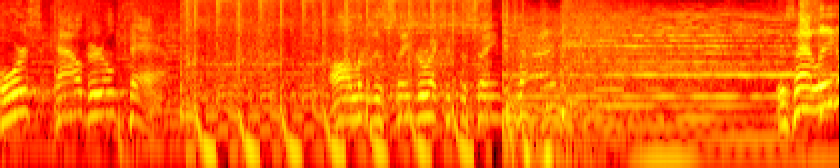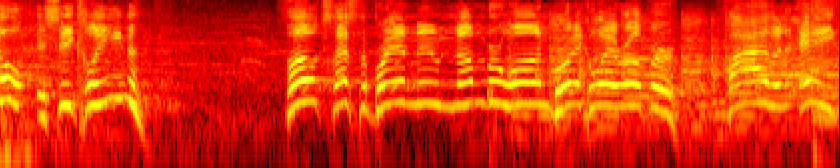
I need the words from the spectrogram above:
horse, cowgirl, calf. All looking the same direction at the same time. Is that legal? Is she clean? Folks, that's the brand new number one breakaway roper. Five and eight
